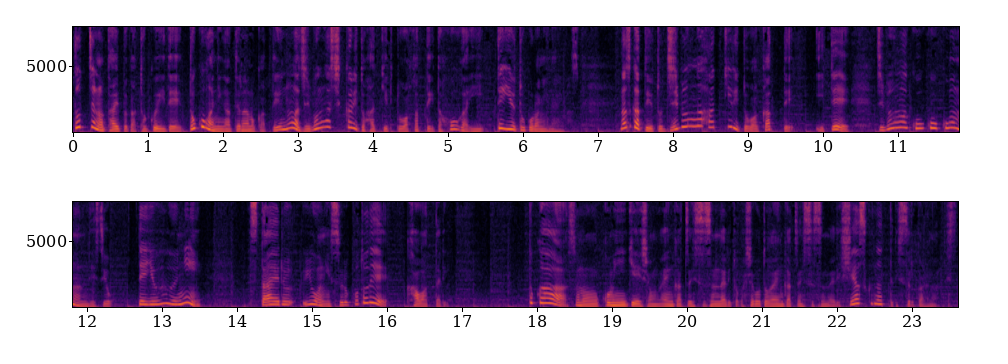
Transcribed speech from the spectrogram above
どっちのタイプが得意でどこが苦手なのかっていうのは自分がしっかりとはっきりと分かっていた方がいいっていうところになります。なぜかっていうと自分がはっきりと分かっていて自分はこうこうこうなんですよっていうふうに伝えるようにすることで変わったりとかそのコミュニケーションが円滑に進んだりとか仕事が円滑に進んだりしやすくなったりするからなんです。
